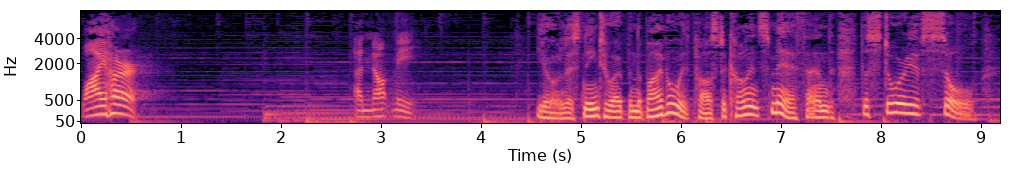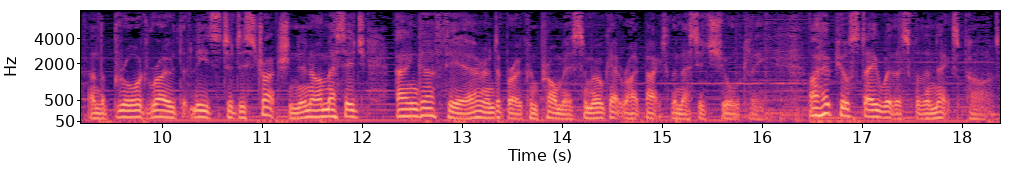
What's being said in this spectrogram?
Why her? And not me. You're listening to Open the Bible with Pastor Colin Smith and the story of Saul and the broad road that leads to destruction in our message, Anger, Fear and a Broken Promise, and we'll get right back to the message shortly. I hope you'll stay with us for the next part.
